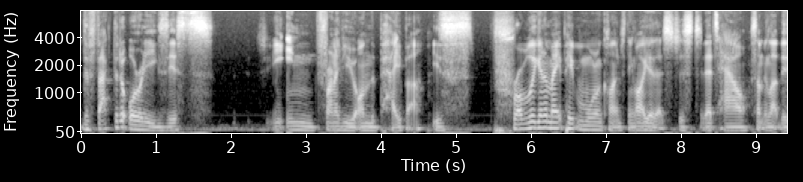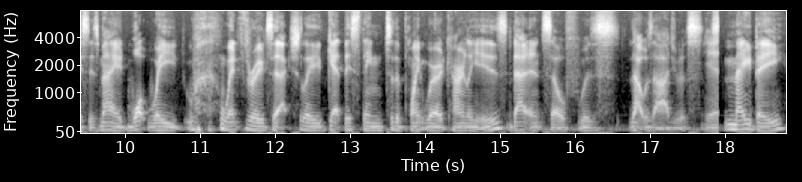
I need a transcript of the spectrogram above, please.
the fact that it already exists in front of you on the paper is probably going to make people more inclined to think, oh yeah, that's just that's how something like this is made. What we went through to actually get this thing to the point where it currently is, that in itself was that was arduous. Yeah. Maybe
